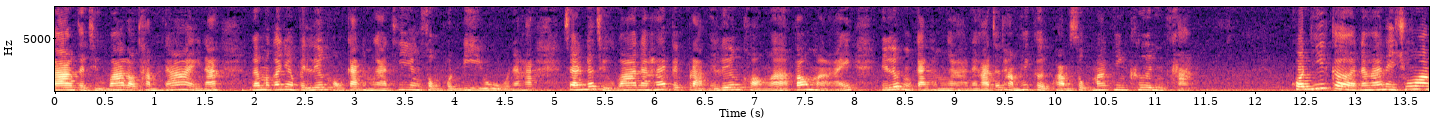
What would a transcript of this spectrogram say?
บ้าง แต่ถือว่าเราทำได้นะ แล้วมันก็ยังเป็นเรื่องของการทำงานที่ยังส่งผลดีอยู่นะคะ ฉะนั้นก็ถือว่านะให้ไปปรับในเรื่องของอเป้าหมาย ในเรื่องของการทำงานนะคะ จะทำให้เกิดความสุขมากยิ่งขึ้นค่ะ คนที่เกิดนะคะในช่วง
